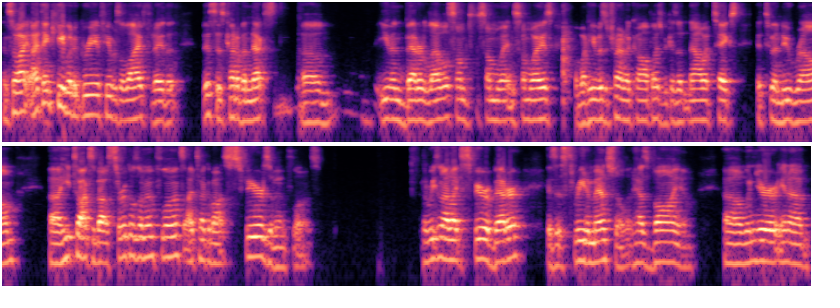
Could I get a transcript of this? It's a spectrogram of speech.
And so I, I think he would agree if he was alive today that this is kind of a next um, even better level some some way in some ways of what he was trying to accomplish because now it takes it to a new realm. Uh, he talks about circles of influence. I talk about spheres of influence. The reason I like sphere better is it's three dimensional. It has volume. Uh, when you're in a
